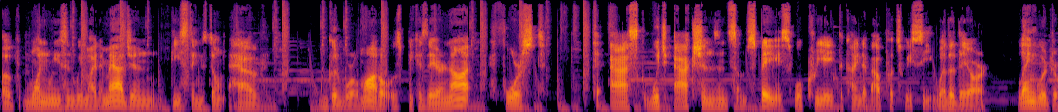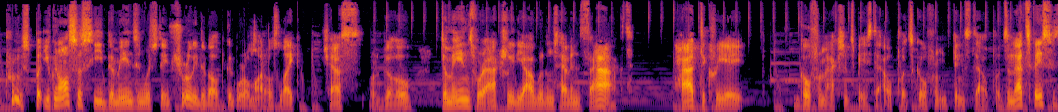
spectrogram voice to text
of one reason we might imagine these things don't have good world models because they are not forced to ask which actions in some space will create the kind of outputs we see, whether they are language or proofs, but you can also see domains in which they've surely developed good world models, like chess or Go, domains where actually the algorithms have in fact had to create go from action space to outputs, go from things to outputs. And that space is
